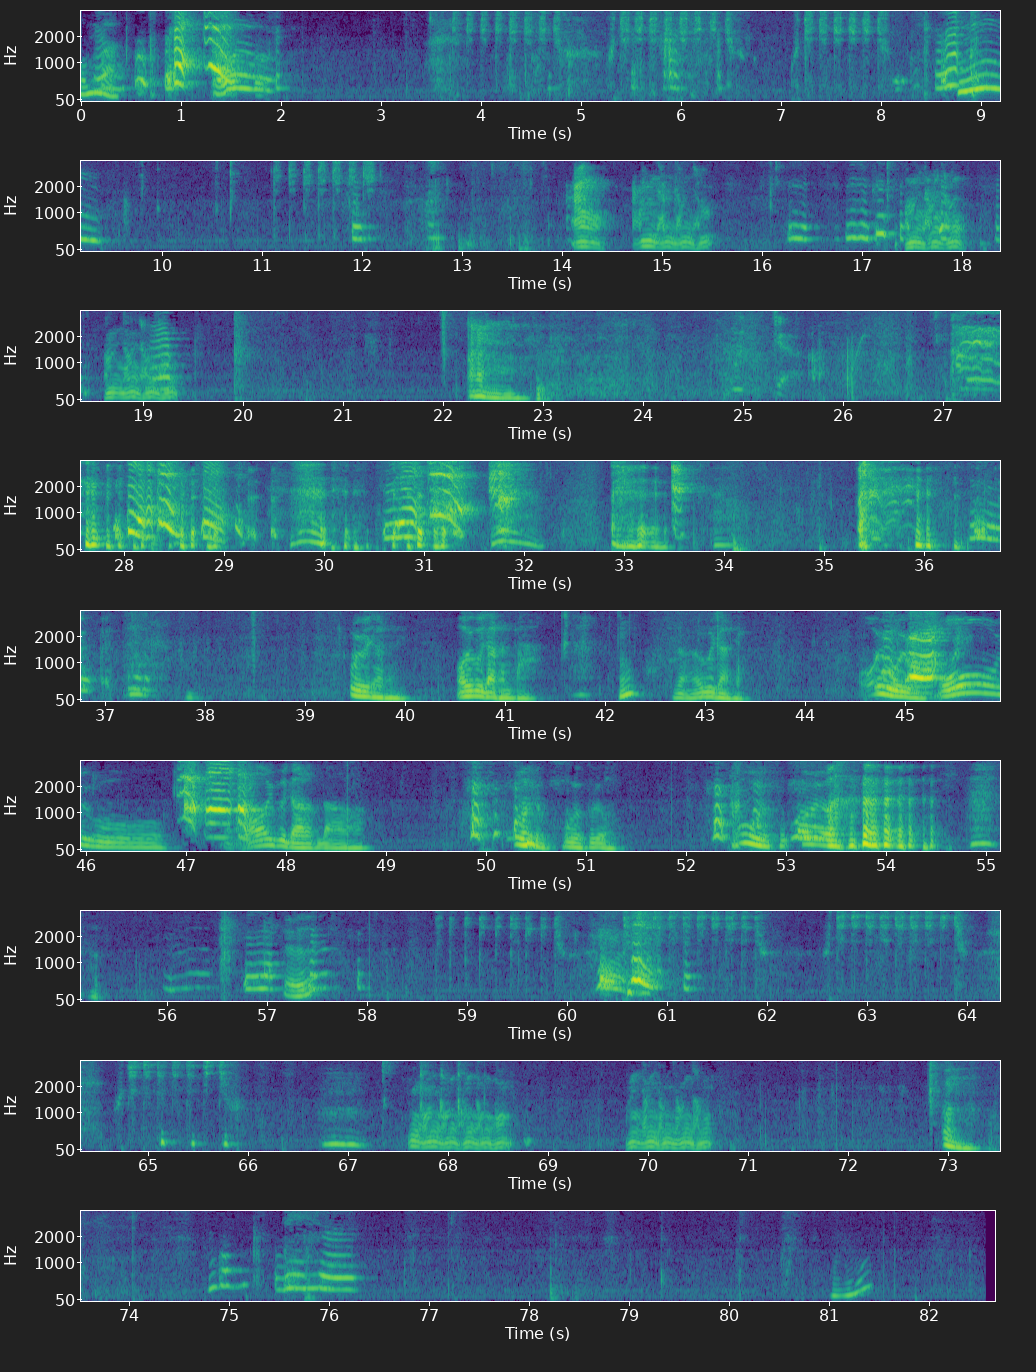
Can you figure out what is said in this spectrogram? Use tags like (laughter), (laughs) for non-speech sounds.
엄마. 음. 아, 암냠냠냠. 암냠냠. 암냠냠냠. (laughs) 어이구 잘하네. 어이구 잘한다. 응? 어이구 잘해. 어이구, 어이구, 어이구 잘한다. 어이구, 어이구, 그래. 어이구, 어이구. 응? 음. 네.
